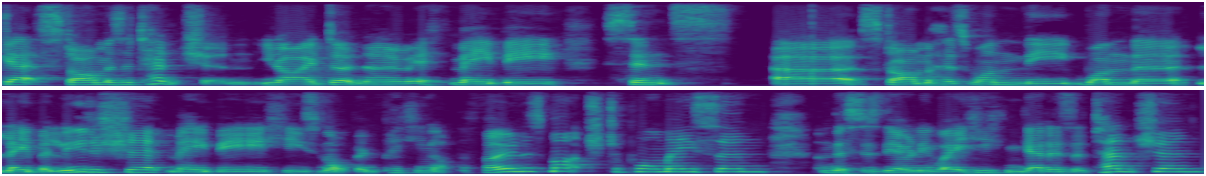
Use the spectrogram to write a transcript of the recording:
get Starmer's attention. You know, I don't know if maybe since uh, Starmer has won the won the Labour leadership, maybe he's not been picking up the phone as much to Paul Mason, and this is the only way he can get his attention.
